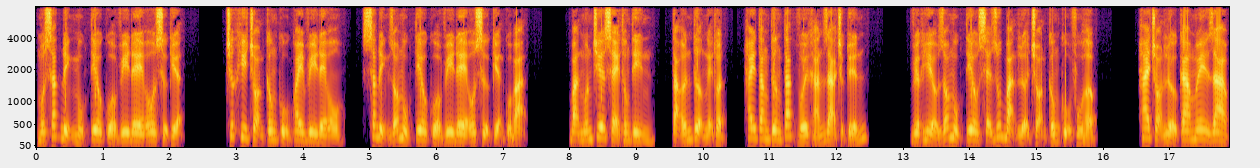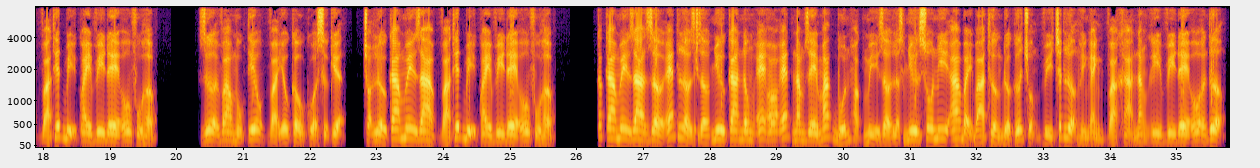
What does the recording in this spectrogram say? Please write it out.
Một xác định mục tiêu của video sự kiện. Trước khi chọn công cụ quay video, xác định rõ mục tiêu của video sự kiện của bạn. Bạn muốn chia sẻ thông tin, tạo ấn tượng nghệ thuật, hay tăng tương tác với khán giả trực tuyến. Việc hiểu rõ mục tiêu sẽ giúp bạn lựa chọn công cụ phù hợp. Hai chọn lựa camera và thiết bị quay video phù hợp. Dựa vào mục tiêu và yêu cầu của sự kiện, chọn lựa camera và thiết bị quay video phù hợp. Các camera DSLR như Canon EOS 5D Mark IV hoặc Mỹ DSLR như Sony A73 thường được ưa chuộng vì chất lượng hình ảnh và khả năng ghi video ấn tượng.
